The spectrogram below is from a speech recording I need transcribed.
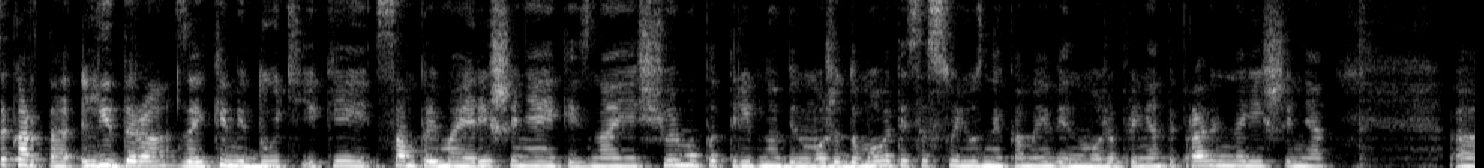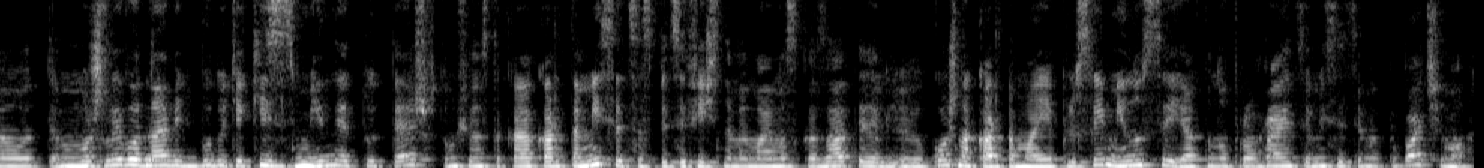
Це карта лідера, за яким ідуть, який сам приймає рішення, який знає, що йому потрібно. Він може домовитися з союзниками, він може прийняти правильне рішення. Е, От, можливо, навіть будуть якісь зміни тут теж, тому що у нас така карта місяця специфічна, ми маємо сказати. Е, Кожна карта має плюси, мінуси. Як воно програється в місяці, ми побачимо.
